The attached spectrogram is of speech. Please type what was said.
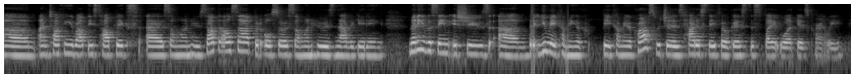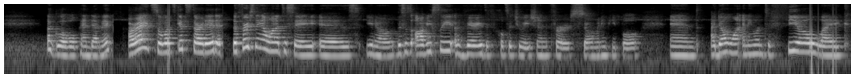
Um, I'm talking about these topics as someone who's taught the LSAT, but also as someone who is navigating many of the same issues um, that you may coming be coming across, which is how to stay focused despite what is currently a global pandemic. All right, so let's get started. The first thing I wanted to say is, you know, this is obviously a very difficult situation for so many people, and I don't want anyone to feel like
